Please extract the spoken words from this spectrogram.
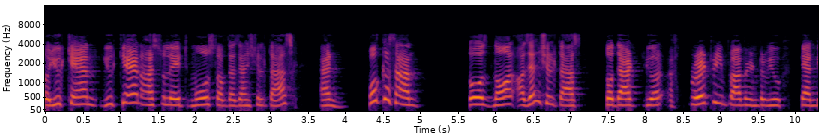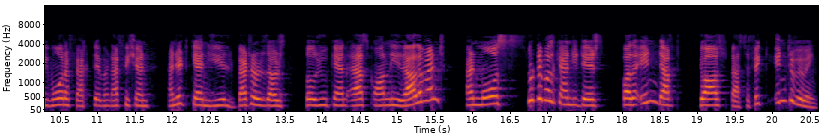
So you can you can isolate most of the essential tasks and focus on those non-essential tasks so that your exploratory employment interview can be more effective and efficient and it can yield better results so you can ask only relevant and most suitable candidates for the in-depth job specific interviewing.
